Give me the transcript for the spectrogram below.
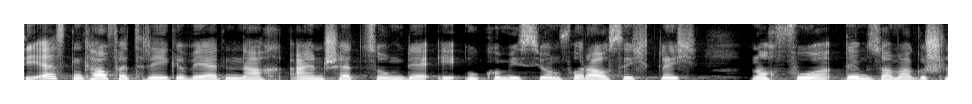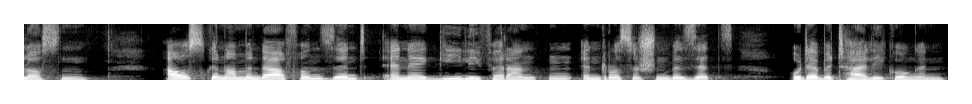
Die ersten Kaufverträge werden nach Einschätzung der EU-Kommission voraussichtlich noch vor dem Sommer geschlossen. Ausgenommen davon sind Energielieferanten in russischem Besitz oder Beteiligungen.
